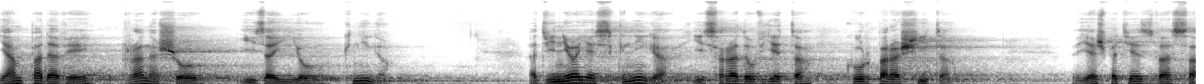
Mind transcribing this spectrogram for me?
Jam padavė pranašo Izaijo knygą. Atvyniojęs knygą, jis rado vietą, kur parašyta Viešpaties dvasia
